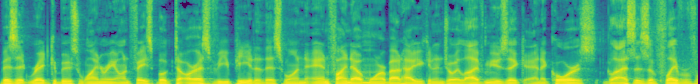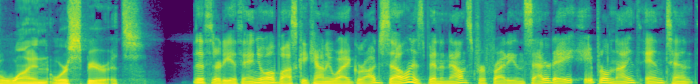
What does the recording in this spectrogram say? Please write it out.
Visit Red Caboose Winery on Facebook to RSVP to this one and find out more about how you can enjoy live music and, of course, glasses of flavorful wine or spirits. The 30th annual Bosque Countywide Garage Sale has been announced for Friday and Saturday, April 9th and 10th.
